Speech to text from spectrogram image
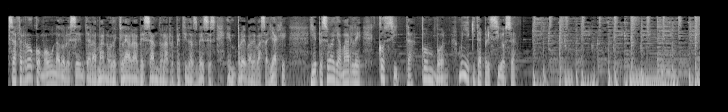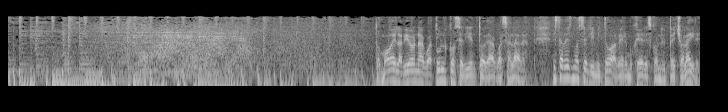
Se aferró como un adolescente a la mano de Clara, besándola repetidas veces en prueba de vasallaje, y empezó a llamarle cosita, bombón, muñequita preciosa. El avión a Huatulco sediento de agua salada. Esta vez no se limitó a ver mujeres con el pecho al aire.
